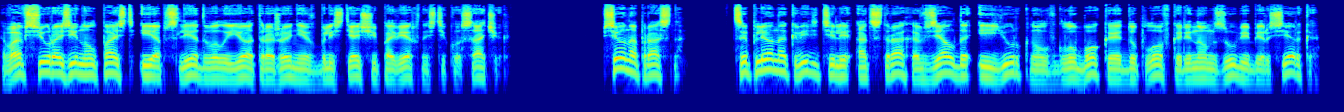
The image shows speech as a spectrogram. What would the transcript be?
вовсю разинул пасть и обследовал ее отражение в блестящей поверхности кусачек. Все напрасно. Цыпленок, видите ли, от страха взял да и юркнул в глубокое дупло в коренном зубе берсерка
